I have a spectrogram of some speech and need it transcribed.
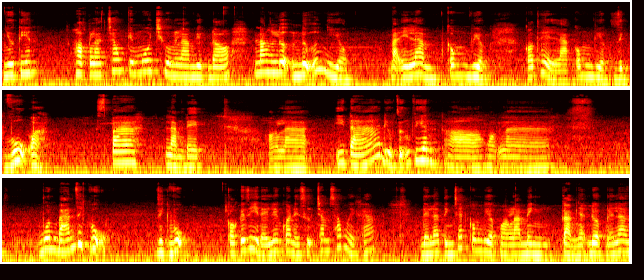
Nhiều tiền hoặc là trong cái môi trường làm việc đó, năng lượng nữ nhiều. Bạn ấy làm công việc, có thể là công việc dịch vụ à? Spa làm đẹp hoặc là y tá điều dưỡng viên uh, hoặc là buôn bán dịch vụ dịch vụ. Có cái gì đấy liên quan đến sự chăm sóc người khác. Đấy là tính chất công việc hoặc là mình cảm nhận được đấy là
